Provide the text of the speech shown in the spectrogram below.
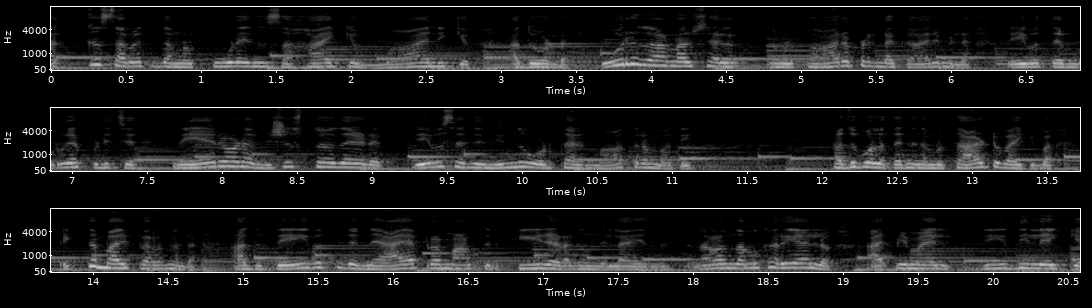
തക്ക സമയത്ത് നമ്മൾ കൂടെ നിന്ന് സഹായിക്കും മാനിക്കും. അതുകൊണ്ട് ഒരു കാരണവശാലും നമ്മൾ ഭാരപ്പെടേണ്ട കാര്യമില്ല. ദൈവത്തെ മുറുകെ പിടിച്ച് നേരോടെ വിശ്വസ്തയോടെ ദൈവസന്നിധി നിന്നു കൊടുത്താൽ മാത്രം മതി. അതുപോലെ തന്നെ നമ്മൾ താഴ്ത്തു വായിക്കുമ്പോൾ വ്യക്തമായി പറയുന്നുണ്ട് അത് ദൈവത്തിന്റെ ന്യായപ്രമാണത്തിന് കീഴടങ്ങുന്നില്ല എന്ന്. കാരണം നമുക്കറിയാമല്ലോ ആത്മീയമായ രീതിയിലേക്ക്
